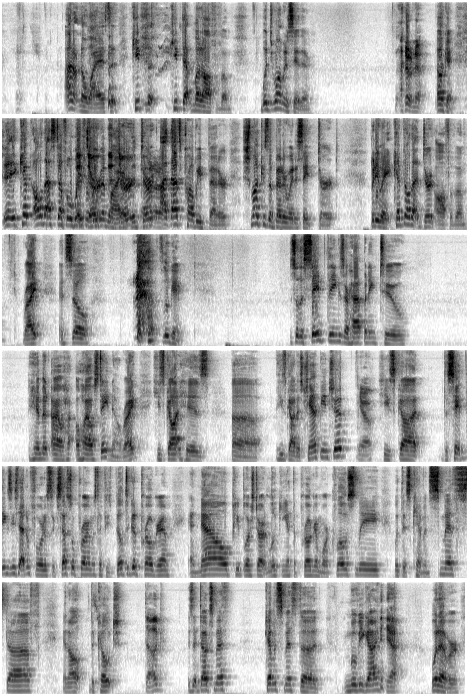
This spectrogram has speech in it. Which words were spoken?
I don't know why I said keep the keep that mud off of him. What do you want me to say there? I don't know. Okay, it kept all that stuff away The from dirt- Urban the Meyer. dirt? The dirt. I- that's probably better. Schmuck is a better way to say dirt. But anyway, it kept all that dirt off of him, right? And so, flu game. So the same things are happening to him at Ohio Ohio State now, right? He's got his uh, he's got his championship. Yeah. He's got the same things he's had in Florida, successful program and stuff. He's built a good program, and now people are starting looking at the program more closely with this Kevin Smith stuff and all. The coach Doug. is it Doug Smith? Kevin Smith, the movie guy. Yeah. Whatever.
